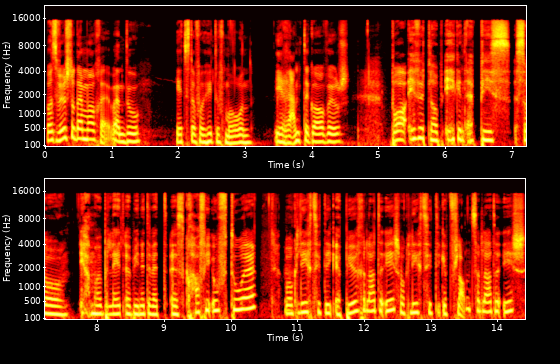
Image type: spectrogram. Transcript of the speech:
Was würdest du denn machen, wenn du jetzt von heute auf morgen in Rente gehen würdest? Boah, ich würde glaube irgendetwas so, ich habe mal überlegt, ob ich nicht einen Kaffee auftue, wo gleichzeitig ein Bücherladen ist, wo gleichzeitig ein Pflanzenladen ist.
